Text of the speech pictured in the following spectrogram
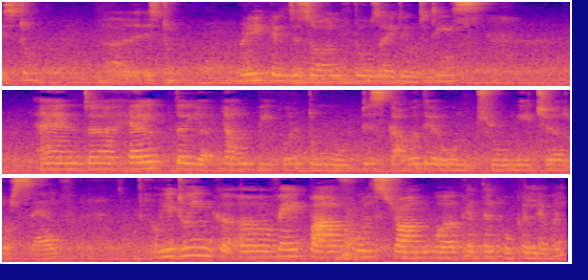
is to uh, is to break and dissolve those identities and uh, help the young people to discover their own true nature or self we are doing very powerful, strong work at the local level,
